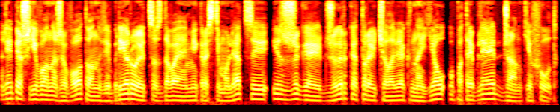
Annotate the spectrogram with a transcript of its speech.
Лепишь его на живот, он вибрирует, создавая микростимуляции и сжигает жир, который человек наел, употребляет джанки-фуд.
